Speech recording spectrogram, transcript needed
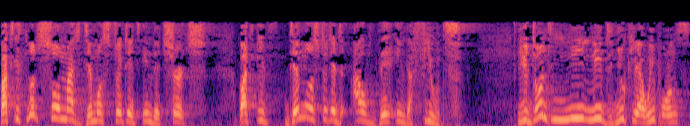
But it's not so much demonstrated in the church. but it's demonstrated out there in the fields. You don't need, nuclear weapons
